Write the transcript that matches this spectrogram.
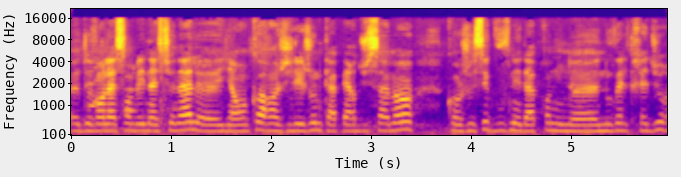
euh, devant l'Assemblée nationale, euh, il y a encore un gilet jaune qui a perdu sa main, quand je sais que vous venez d'apprendre une euh, nouvelle très dure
